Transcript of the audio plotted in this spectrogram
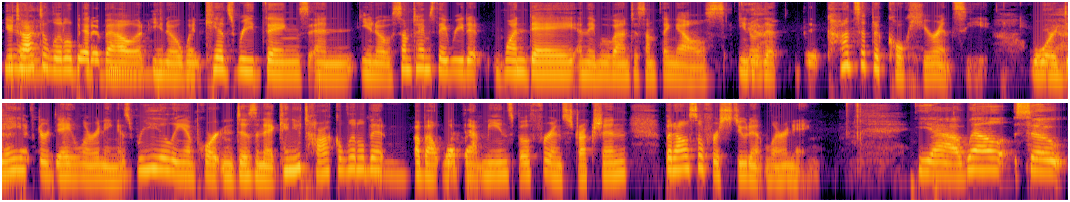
you yeah. talked a little bit about mm-hmm. you know when kids read things and you know sometimes they read it one day and they move on to something else you know yeah. that the concept of coherency or yeah. day after day learning is really important, isn't it? Can you talk a little bit mm. about what that means, both for instruction, but also for student learning? Yeah, well, so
